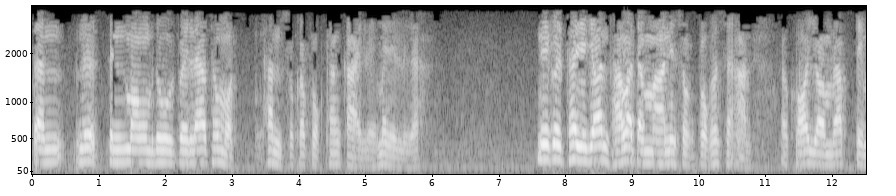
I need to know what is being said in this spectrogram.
แต่เนื้อเป็นมองดูไปแล้วทั้งหมดท่านสกปรกทั้งกายเลยไม่ได้เหลือ นี่ก็ถ้าจะย้อนถามว่าตมานี่สกปรกและสะอาดก็ขอยอมรับเต็ม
